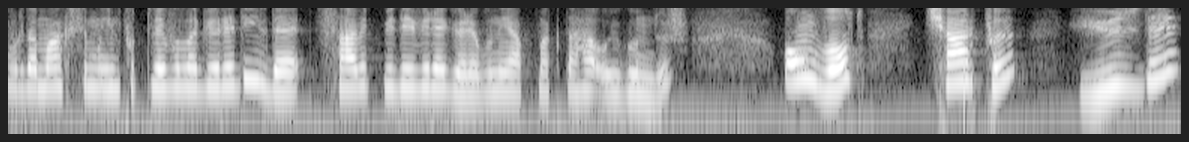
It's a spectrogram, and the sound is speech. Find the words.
burada maksimum input level'a göre değil de sabit bir devire göre bunu yapmak daha uygundur. 10 volt çarpı yüzde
